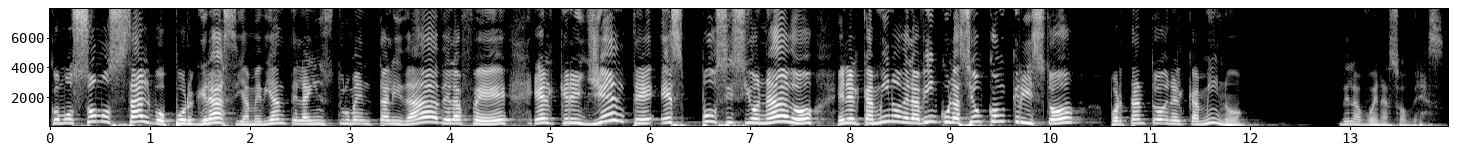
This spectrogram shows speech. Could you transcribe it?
como somos salvos por gracia mediante la instrumentalidad de la fe, el creyente es posicionado en el camino de la vinculación con Cristo, por tanto en el camino de las buenas obras.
